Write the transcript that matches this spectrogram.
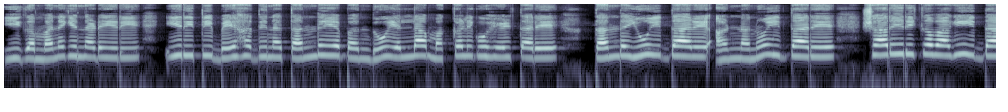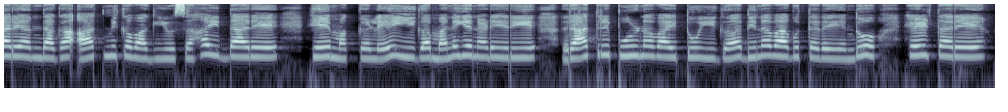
ಈಗ ಮನೆಗೆ ನಡೆಯಿರಿ. ಈ ರೀತಿ ಬೇಹದ್ದಿನ ತಂದೆಯೇ ಬಂದು ಎಲ್ಲ ಮಕ್ಕಳಿಗೂ ಹೇಳ್ತಾರೆ. ತಂದೆಯೂ ಇದ್ದಾರೆ, ಅಣ್ಣನೂ ಇದ್ದಾರೆ, ಶಾರೀರಿಕವಾಗಿ ಇದ್ದಾರೆ ಅಂದಾಗ ಆತ್ಮಿಕವಾಗಿಯೂ ಸಹ ಇದ್ದಾರೆ. ಹೇ ಮಕ್ಕಳೇ, ಈಗ ಮನೆಗೆ ನಡೆಯಿರಿ. ರಾತ್ರಿ ಪೂರ್ಣವಾಯಿತು, ಈಗ ದಿನವಾಗುತ್ತದೆ ಎಂದು ಹೇಳ್ತಾರೆ.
